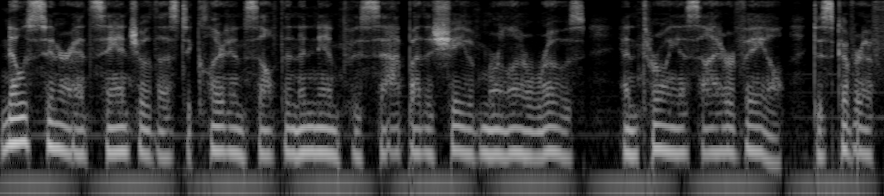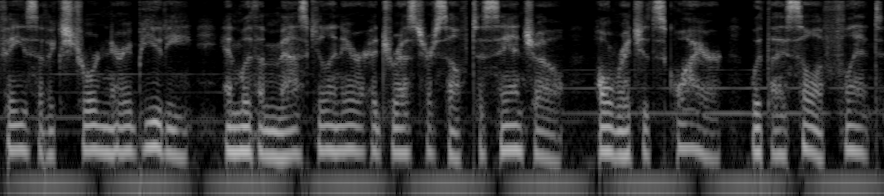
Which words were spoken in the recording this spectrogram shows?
No sooner had Sancho thus declared himself than the nymph who sat by the shade of Merlin arose, and throwing aside her veil, discovered a face of extraordinary beauty, and with a masculine air addressed herself to Sancho, O wretched squire, with thy soul of flint!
